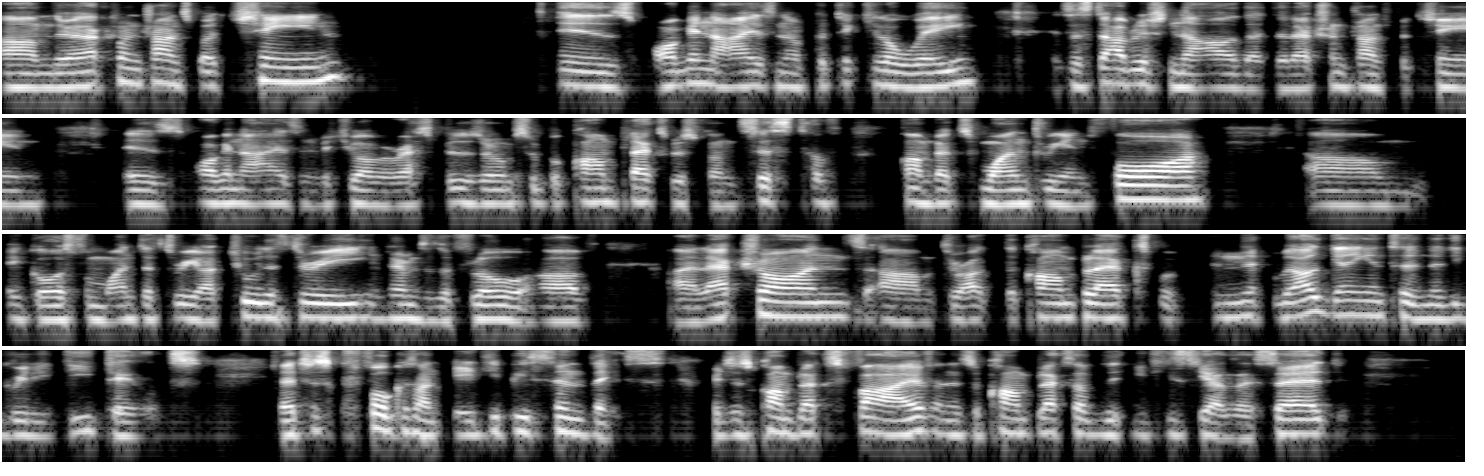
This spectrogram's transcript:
Um, the electron transport chain is organized in a particular way. It's established now that the electron transport chain is organized in which you have a respirasome supercomplex, which consists of complex one, three, and four. Um, it goes from one to three or two to three in terms of the flow of uh, electrons um, throughout the complex. But without getting into the nitty gritty details, let's just focus on ATP synthase, which is complex five, and it's a complex of the ETC, as I said.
